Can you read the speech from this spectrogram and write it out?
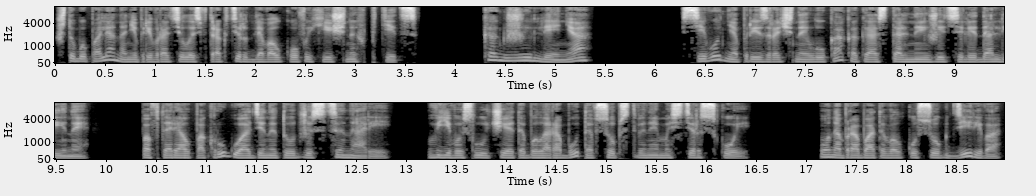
чтобы поляна не превратилась в трактир для волков и хищных птиц. Как же лень, а? Сегодня призрачный Лука, как и остальные жители долины, повторял по кругу один и тот же сценарий. В его случае это была работа в собственной мастерской. Он обрабатывал кусок дерева,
